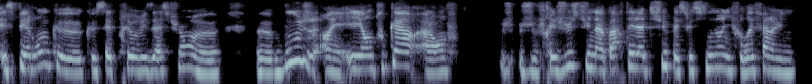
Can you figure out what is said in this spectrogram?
espérons que, cette priorisation euh, euh, bouge. Et, en tout cas, alors je, ferai juste une aparté là-dessus parce que sinon il faudrait faire une,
